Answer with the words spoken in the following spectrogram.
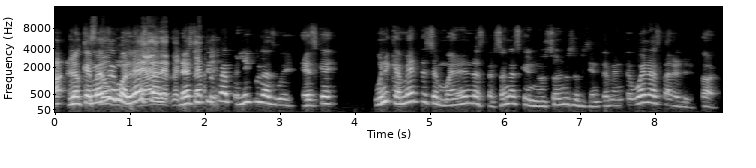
ah, lo que más me ya molesta de- de, de- este tipo de películas, güey, es que únicamente se mueren las personas que no son lo suficientemente buenas para el director.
